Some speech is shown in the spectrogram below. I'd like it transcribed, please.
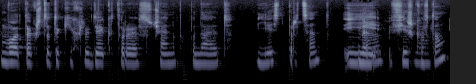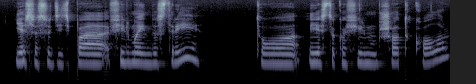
Вот, так что таких людей, которые случайно попадают, есть процент. И да, фишка да. в том, если судить по фильмоиндустрии, то есть такой фильм Shot Collar.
